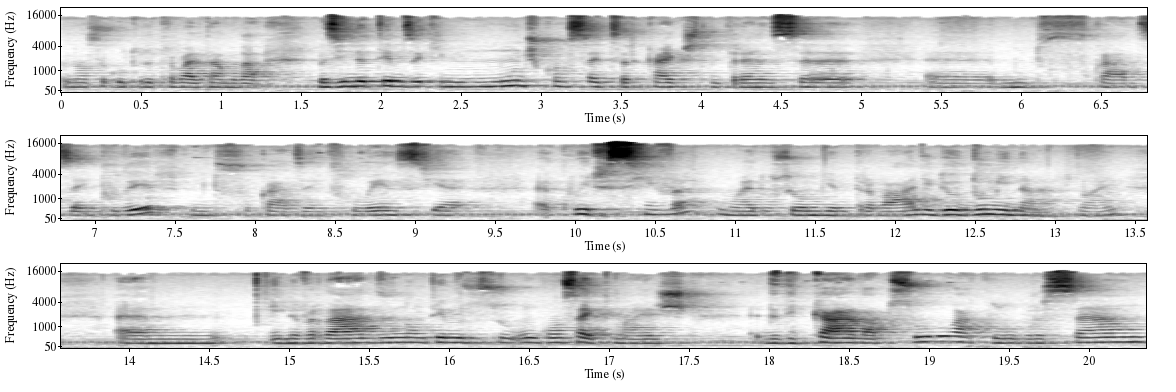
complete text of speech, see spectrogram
a nossa cultura de trabalho está a mudar, mas ainda temos aqui muitos conceitos arcaicos de liderança, uh, muito focados em poder, muito focados em influência uh, coerciva, não é, do seu ambiente de trabalho e de o dominar, não é? E na verdade não temos um conceito mais dedicado à pessoa, à colaboração,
